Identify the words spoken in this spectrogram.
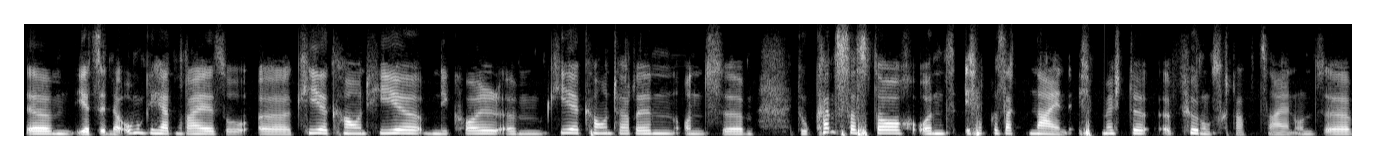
ähm, jetzt in der umgekehrten Reihe so äh, Key Account hier, Nicole ähm, Key Accounterin und ähm, du kannst das doch. Und ich habe gesagt, nein, ich möchte äh, Führungskraft sein und äh,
